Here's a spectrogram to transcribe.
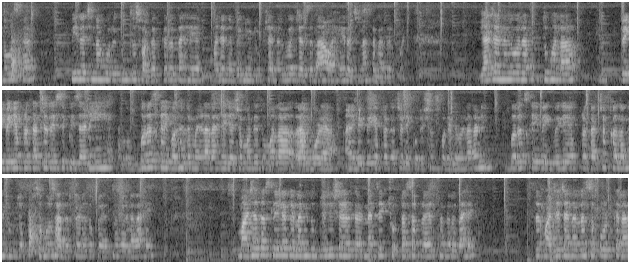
नमस्कार. मी रचना गोरे तुमचं स्वागत करत आहे माझ्या नवीन यूट्यूब चॅनलवर ज्याचं नाव आहे रचना कला दर्पण या चॅनलवर तुम्हाला वेगवेगळ्या प्रकारच्या रेसिपीज आणि बरंच काही बघायला मिळणार आहे ज्याच्यामध्ये तुम्हाला रांगोळ्या आणि वेगवेगळ्या प्रकारच्या डेकोरेशन्स बघायला मिळणार आणि बरंच काही वेगवेगळ्या प्रकारच्या कला मी तुमच्यासमोर सादर करण्याचा प्रयत्न करणार आहे. माझ्यात असलेल्या कला मी तुमच्याशी शेअर करण्याचा एक छोटासा प्रयत्न करत आहे. तर माझ्या चॅनलला सपोर्ट करा.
